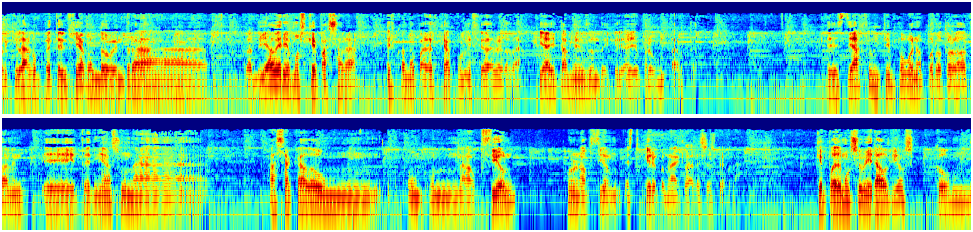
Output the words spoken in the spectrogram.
porque la competencia cuando vendrá, cuando ya veremos qué pasará, es cuando aparezca publicidad de verdad. Y ahí también es donde quería yo preguntarte. Desde hace un tiempo, bueno, por otro lado también eh, tenías una... Has sacado un, una opción, una opción, esto quiero que me aclares, es verdad que podemos subir audios con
